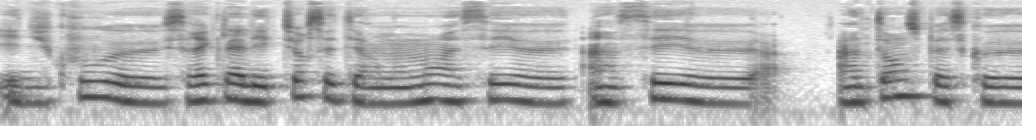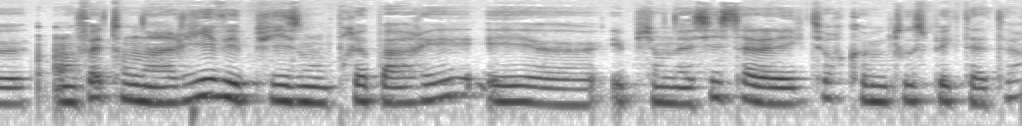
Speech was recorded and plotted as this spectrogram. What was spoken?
et du coup, euh, c'est vrai que la lecture, c'était un moment assez, assez intense parce que en fait on arrive et puis ils ont préparé et, euh, et puis on assiste à la lecture comme tout spectateur.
